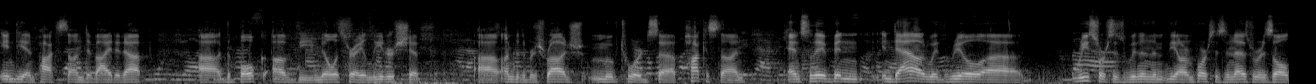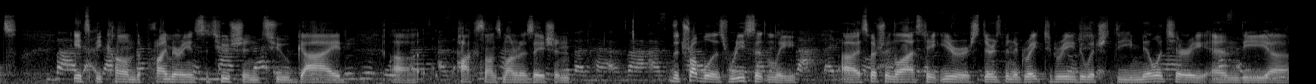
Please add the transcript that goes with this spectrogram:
India and Pakistan divided up, uh, the bulk of the military leadership uh, under the British Raj moved towards uh, Pakistan, and so they've been endowed with real uh, resources within the, the, armed forces, and as a result, it's become the primary institution to guide uh, Pakistan's modernization. The trouble is, recently, uh, especially in the last eight years, there's been a great degree to which the military and the uh,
